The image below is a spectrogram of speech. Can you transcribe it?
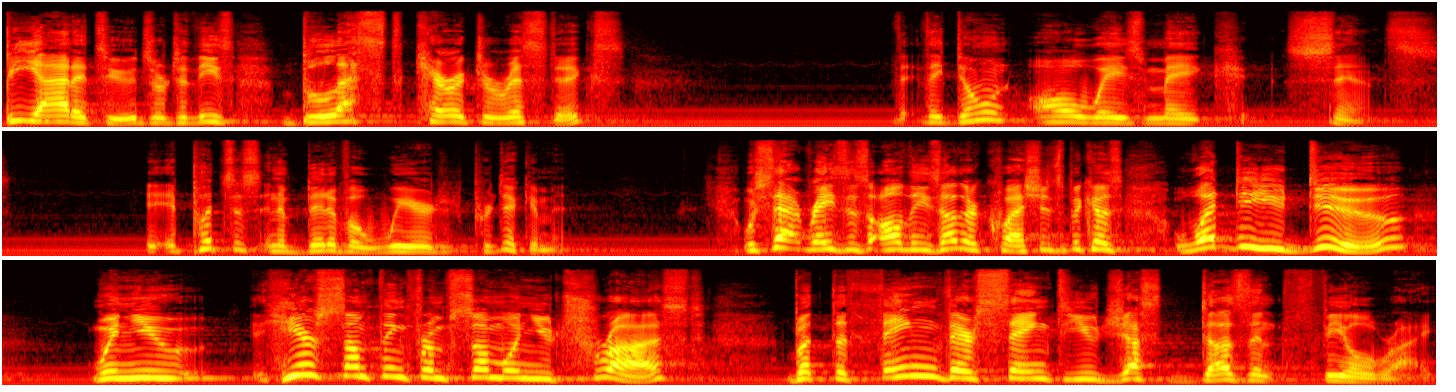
beatitudes or to these blessed characteristics, they don't always make sense. It puts us in a bit of a weird predicament. Which that raises all these other questions because what do you do when you hear something from someone you trust but the thing they're saying to you just doesn't feel right.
